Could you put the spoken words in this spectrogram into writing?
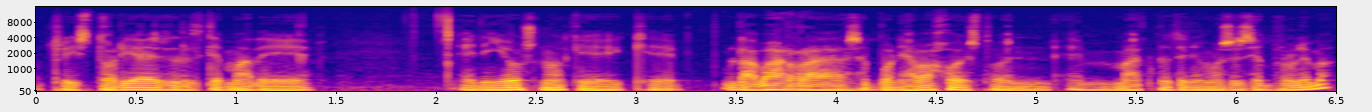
Otra historia es el tema de en iOS, ¿no? que, que la barra se pone abajo, esto en, Mac no tenemos ese problema,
